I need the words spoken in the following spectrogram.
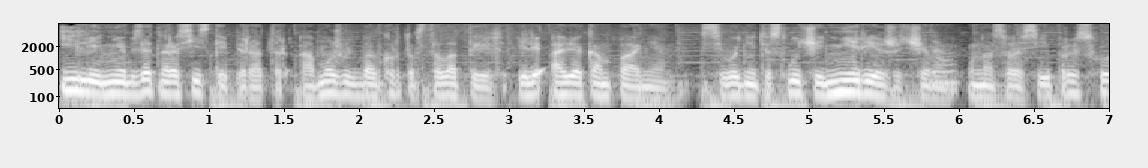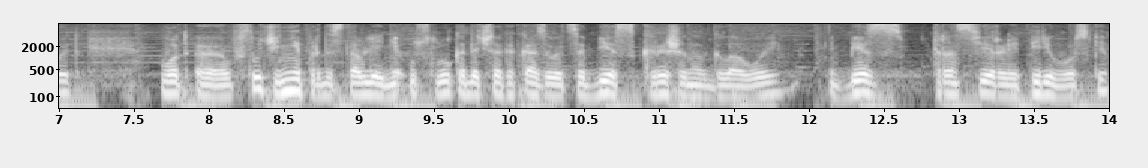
или не обязательно российский оператор, а может быть банкротом стал отель или авиакомпания. Сегодня эти случаи не реже, чем да. у нас в России происходит. Вот э, в случае непредоставления услуг, когда человек оказывается без крыши над головой, без трансфера или перевозки,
